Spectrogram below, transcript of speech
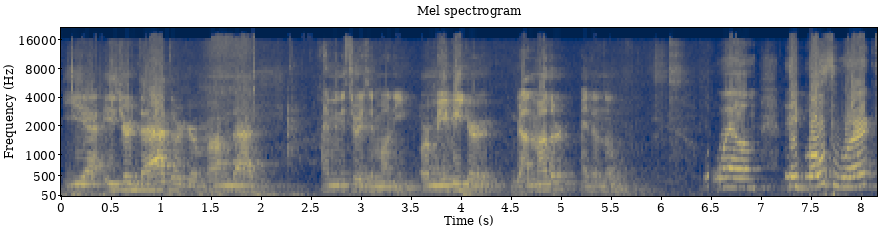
yeah, is your dad or your mom that administers the money, or maybe your grandmother? I don't know. Well, they both work.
